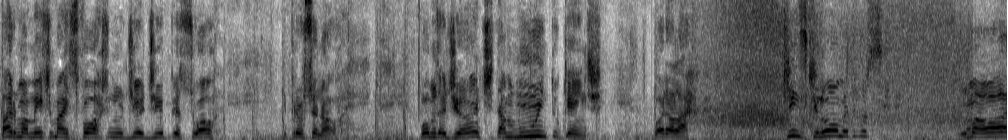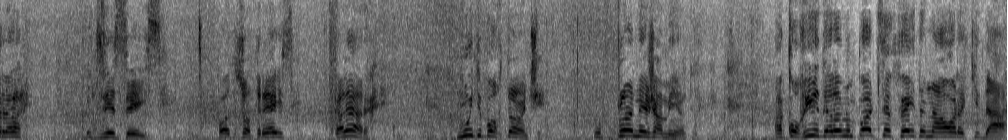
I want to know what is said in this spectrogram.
para uma mente mais forte no dia a dia pessoal e profissional. Vamos adiante, está muito quente. Bora lá. 15 quilômetros, uma hora e 16. Falta só três. Galera, muito importante o planejamento. A corrida ela não pode ser feita na hora que dá.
